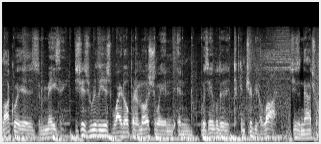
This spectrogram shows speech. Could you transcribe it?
Alaqua is amazing. She just really is wide open emotionally and, and was able to, to contribute a lot. She's a natural.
